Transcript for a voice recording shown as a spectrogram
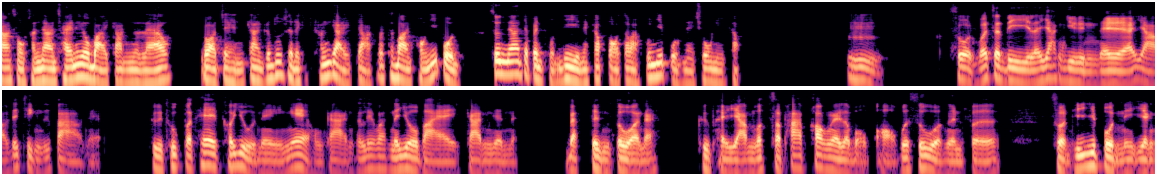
การส่งสัญญาณใช้นโยบายการเงินแล้ว เราจะเห็นการกระตุ้นเศรษฐกิจครั้งใหญ่จากรัฐบาลของญี่ปุ่น ซึ่งน่าจะเป็นผลดีนะครับต่อตลาดหุ้นญี่ปุ่นในช่วงนี้ครับ อืม ส่วนว่าจะดีและยั่งยืนในระยะยาวได้จริงหรือเปล่าเนี่ย คือทุกประเทศเขาอยู่ในแง่ของการเขาเรียกว่านโยบายการเงินแบบตึงตัวนะ คือพยายามลดสภาพคล่องในระบบออกเพื่อสู้กับเงินเฟ้อ ส่วนที่ญี่ปุ่นนี่ยัง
